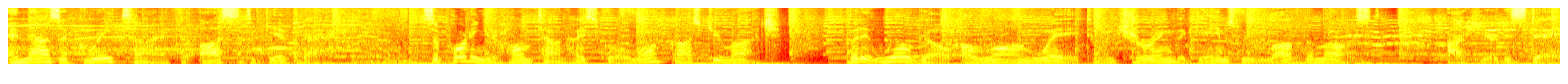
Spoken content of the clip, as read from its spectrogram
And now's a great time for us to give back. Supporting your hometown high school won't cost you much, but it will go a long way to ensuring the games we love the most are here to stay.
